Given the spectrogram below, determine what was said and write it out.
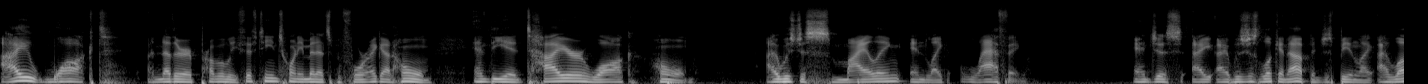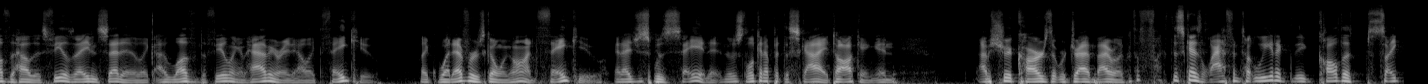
I walked another probably 15, 20 minutes before I got home. And the entire walk home, I was just smiling and like laughing. And just, I, I was just looking up and just being like, I love how this feels. I even said it, like, I love the feeling I'm having right now. Like, thank you. Like, whatever's going on, thank you. And I just was saying it and just looking up at the sky, talking. And I'm sure cars that were driving by were like, "What the fuck? This guy's laughing. To- we gotta call the psych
